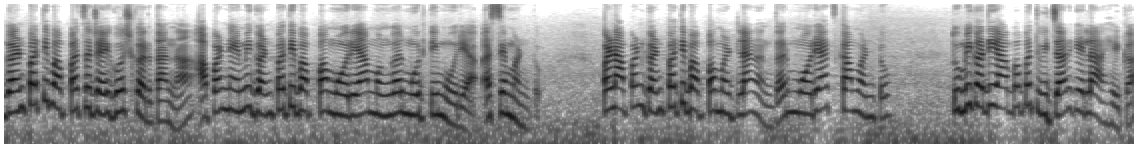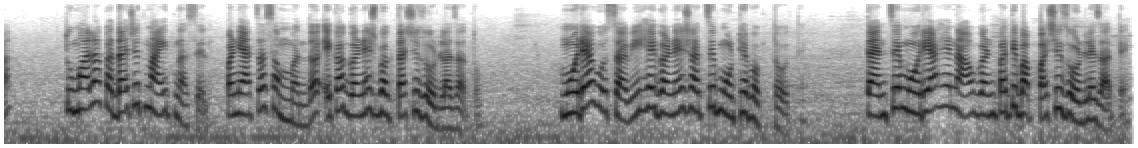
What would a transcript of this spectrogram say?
गणपती बाप्पाचा जयघोष करताना आपण नेहमी गणपती बाप्पा मोर्या मंगलमूर्ती मोर्या असे म्हणतो. पण आपण गणपती बाप्पा म्हटल्यानंतर मोर्याच का म्हणतो? तुम्ही कधी याबाबत विचार केला आहे का? तुम्हाला कदाचित माहीत नसेल पण याचा संबंध एका गणेश भक्ताशी जोडला जातो. मोर्या गोसावी हे गणेशाचे मोठे भक्त होते. त्यांचे मोर्या हे नाव गणपती बाप्पाशी जोडले जाते.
